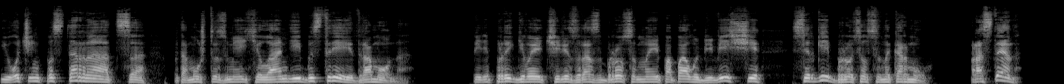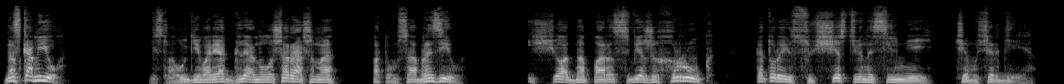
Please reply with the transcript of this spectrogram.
и очень постараться, потому что змей Хиландии быстрее Драмона. Перепрыгивая через разбросанные по палубе вещи, Сергей бросился на корму. «Растен, на скамью!» Веслоугий варяг глянул ошарашенно, потом сообразил. Еще одна пара свежих рук, которые существенно сильней, чем у Сергея.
